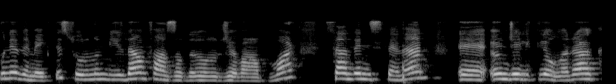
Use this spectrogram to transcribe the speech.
Bu ne demekti? Sorunun birden fazla doğru cevabı var. Senden istenen e, öncelikli olarak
